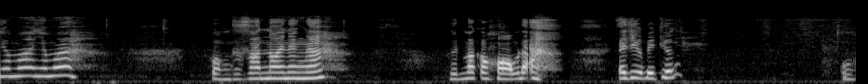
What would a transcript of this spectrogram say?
อย่ามาอย่ามากล่องจะสั่นหน่อยหนึงนะขึ้นมาก็หอมละแล้วยือไปถึงโอ้ย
